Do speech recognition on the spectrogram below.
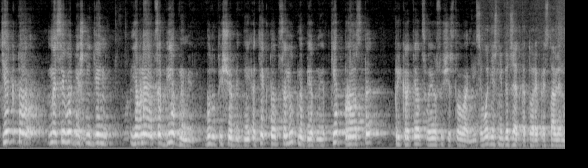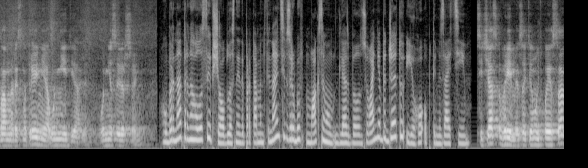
Те, кто на сегодняшний день являются бедными, будут еще беднее, а те, кто абсолютно бедные, те просто прекратят свое существование. Сегодняшний бюджет, который представлен вам на рассмотрение, он не идеален, он несовершенен. Губернатор наголосив, що обласний департамент фінансів зробив максимум для збалансування бюджету і його оптимізації. Сейчас время затянуть пояса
